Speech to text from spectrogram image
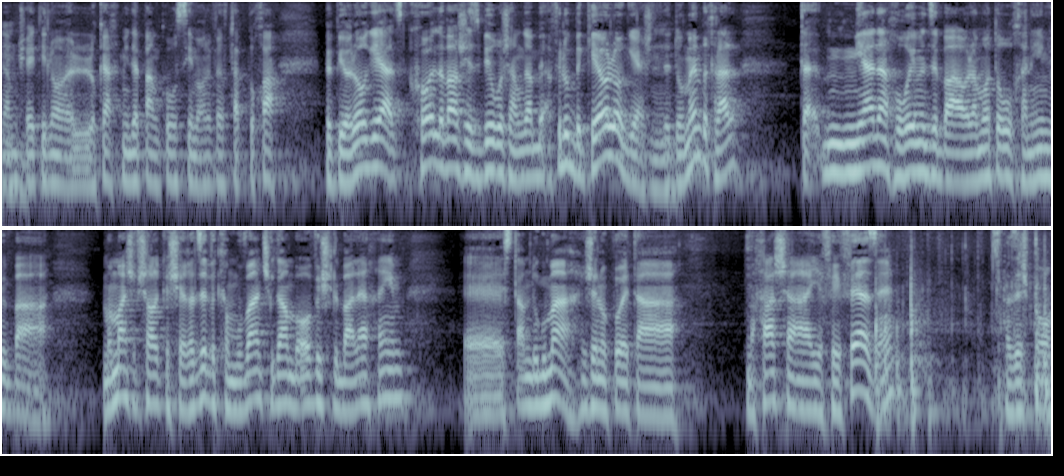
גם כשהייתי לו- לוקח מדי פעם קורסים באוניברסיטה הפתוחה בביולוגיה, אז כל דבר שהסבירו שם, גם אפילו בגיאולוגיה, שזה דומה בכלל, ת- מיד אנחנו רואים את זה בעולמות הרוחניים וממש אפשר לקשר את זה, וכמובן שגם באופי של בעלי החיים, אה, סתם דוגמה, יש לנו פה את הנחש היפהפה הזה, אז יש פה,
